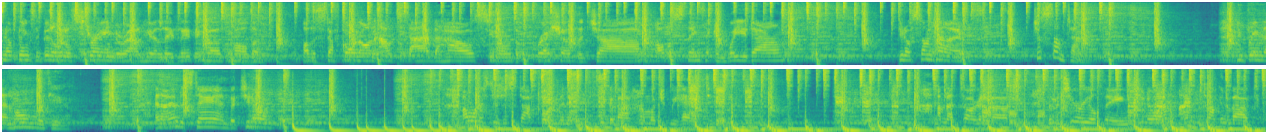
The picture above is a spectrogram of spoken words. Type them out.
things have been a little strained around here lately because of all the all the stuff going on outside the house, you know, the pressure, the job, all those things that can weigh you down. You know, sometimes, just sometimes, you bring that home with you. And I understand, but you know, I want us to just stop for a minute and think about how much we have together. I'm not talking about the material things, you know, I'm, I'm talking about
